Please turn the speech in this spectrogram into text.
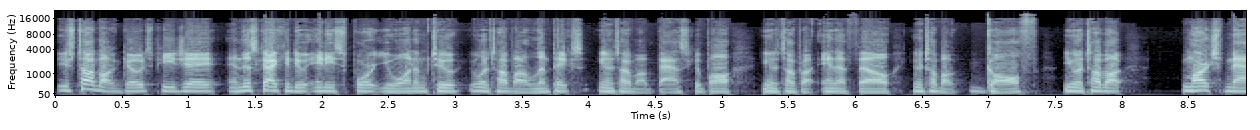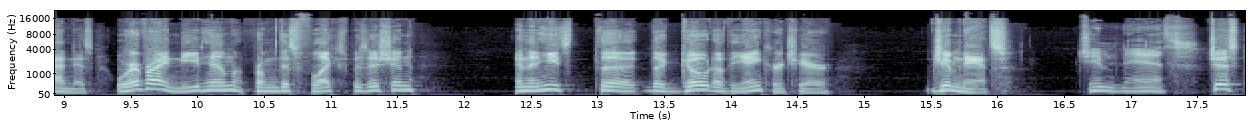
you're talking about goats, PJ, and this guy can do any sport you want him to. You want to talk about Olympics. You want to talk about basketball. You want to talk about NFL. You want to talk about golf. You want to talk about March Madness. Wherever I need him from this flex position, and then he's the the goat of the anchor chair, Jim Nantz. Jim Nantz. Just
